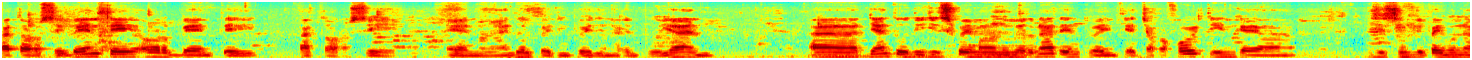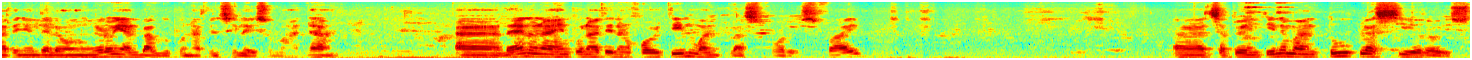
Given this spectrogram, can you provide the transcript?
14-20 or 20-14. Ayan mga idol, pwedeng pwede na rin po yan. At yan, 2 digits po yung mga numero natin, 20 at saka 14. Kaya isi-simplify muna natin yung dalawang numero yan bago po natin sila isumada. Uh, then, unahin po natin ang 14. 1 plus 4 is 5. At sa 20 naman, 2 plus 0 is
